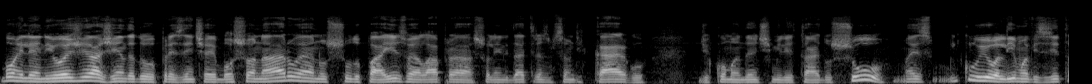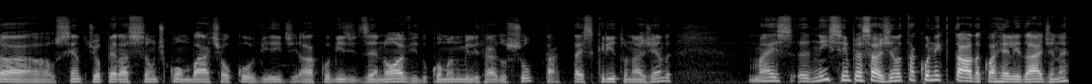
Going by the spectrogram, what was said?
Bom, Helene, hoje a agenda do presidente Jair Bolsonaro é no sul do país, vai lá para a solenidade de transmissão de cargo de comandante militar do Sul, mas incluiu ali uma visita ao Centro de Operação de Combate ao COVID, à Covid-19 do Comando Militar do Sul, está tá escrito na agenda, mas eh, nem sempre essa agenda está conectada com a realidade, né?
